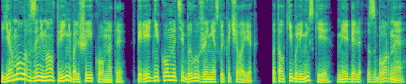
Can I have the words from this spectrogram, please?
Ермолов занимал три небольшие комнаты. В передней комнате было уже несколько человек. Потолки были низкие, мебель сборная.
